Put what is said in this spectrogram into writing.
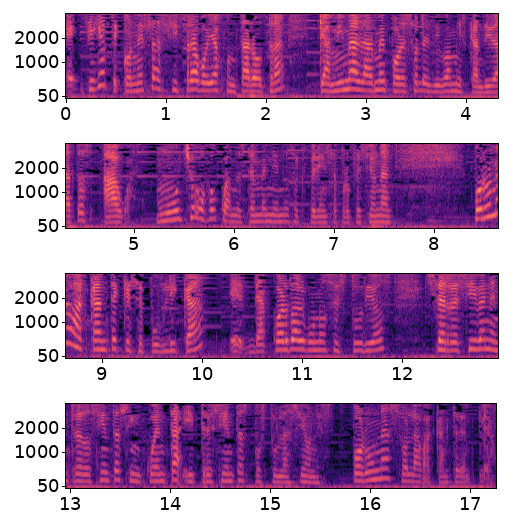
eh, fíjate, con esa cifra voy a juntar otra que a mí me alarma y por eso les digo a mis candidatos, aguas, mucho ojo cuando estén vendiendo su experiencia profesional. Por una vacante que se publica, eh, de acuerdo a algunos estudios, se reciben entre 250 y 300 postulaciones por una sola vacante de empleo.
